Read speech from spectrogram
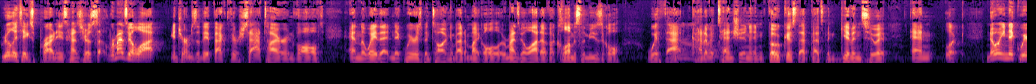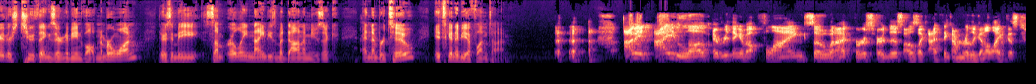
really takes pride in these kinds of shows. It reminds me a lot in terms of the effect there's satire involved and the way that Nick Weir has been talking about it, Michael. It reminds me a lot of a Columbus the Musical with that kind of attention and focus that that's been given to it. And look, knowing Nick Weir, there's two things that are going to be involved. Number one, there's going to be some early '90s Madonna music, and number two, it's going to be a fun time. I mean, I love everything about flying. So when I first heard this, I was like, I think I'm really going to like this.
